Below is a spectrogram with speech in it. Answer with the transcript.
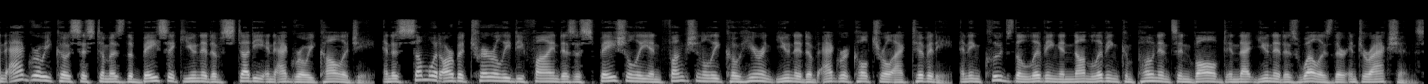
An agroecosystem is the basic unit of study in agroecology, and is somewhat arbitrarily defined as a spatially and functionally coherent unit of agricultural activity, and includes the living and non-living components involved in that unit as well as their interactions.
